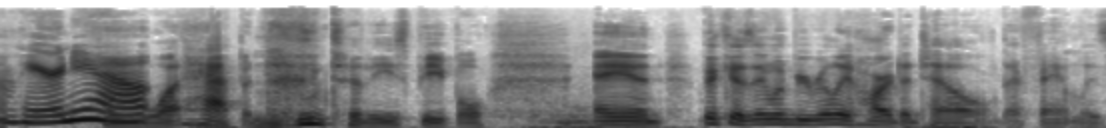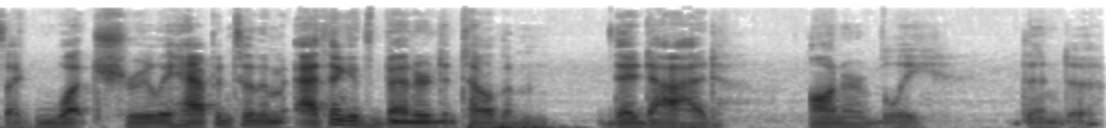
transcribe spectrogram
I'm hearing you out. what happened to these people, and because it would be really hard to tell their families like what truly happened to them. I think it's better to tell them they died honorably than to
